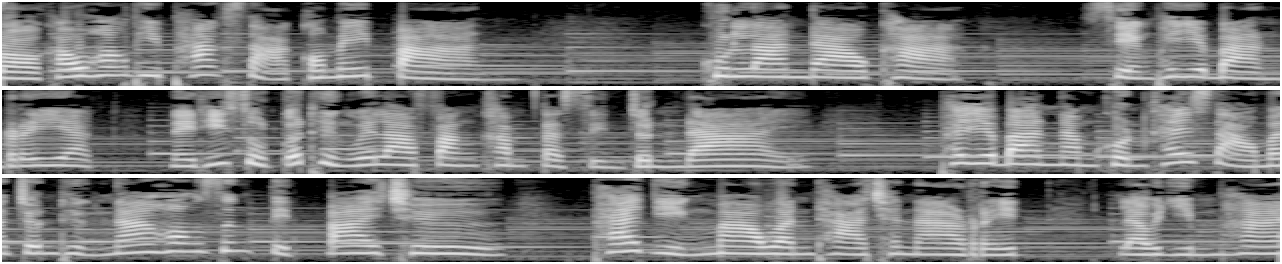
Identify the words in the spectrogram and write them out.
รอเข้าห้องพิพากษาก็ไม่ปาน คุณลานดาวค่ะ เสียงพยาบาลเรียก ในที่สุดก็ถึงเวลาฟังคำตัดสินจนได้ พยาบาลนำคนไข้สาวมาจนถึงหน้าห้องซึ่งติดป้ายชื่อ แพทย์หญิงมาวันทาชนาริศแล้วยิ้มให้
